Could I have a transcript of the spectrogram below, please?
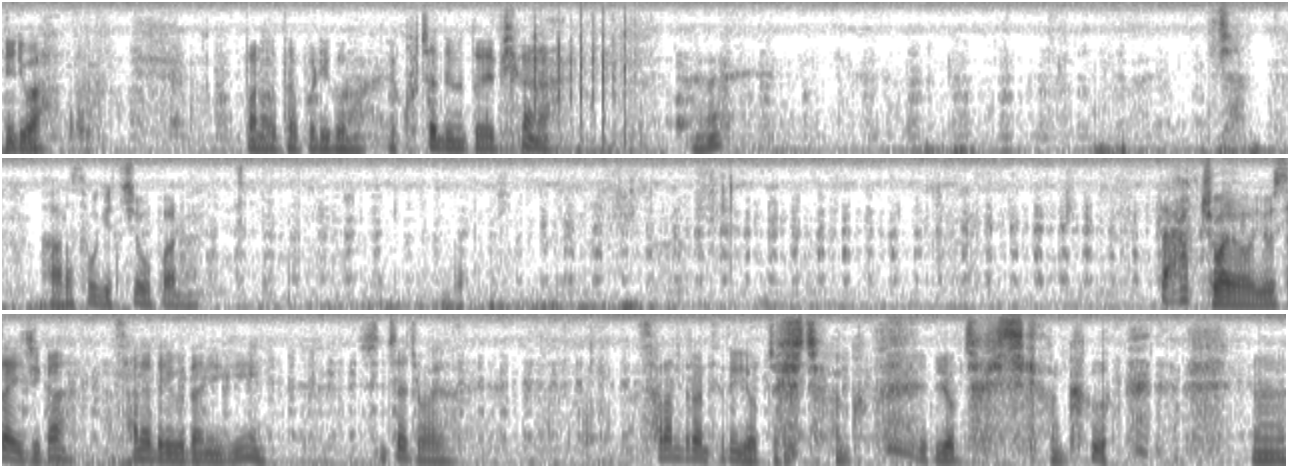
이리 와. 오빠는 오다 버리고 코자등은 또왜 피가 나? 어? 자, 알아서 오겠지 오빠는. 딱 좋아요. 요 사이즈가 산에 데리고 다니기 진짜 좋아요. 사람들한테도 위협적이지 않고 위협적이지 않고 어,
